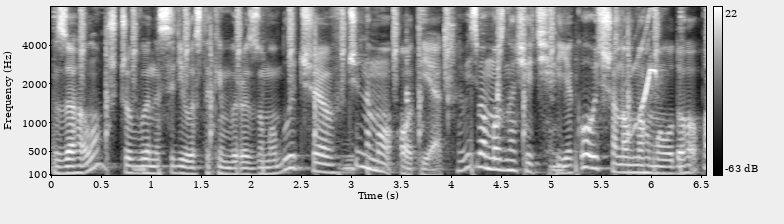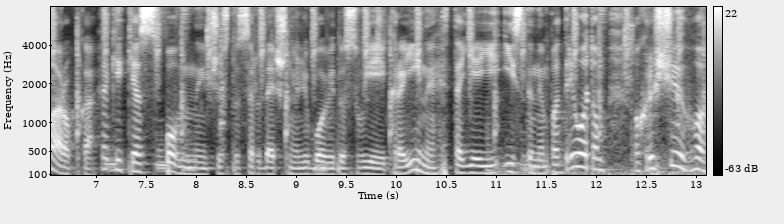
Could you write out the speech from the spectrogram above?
Загалом, щоб ви не сиділи з таким виразом обличчя, вчинимо от як. Візьмемо, значить, якогось шановного молодого парубка, так як я сповнений чистосердечної любові до своєї країни та є її істинним патріотом, охрещу його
